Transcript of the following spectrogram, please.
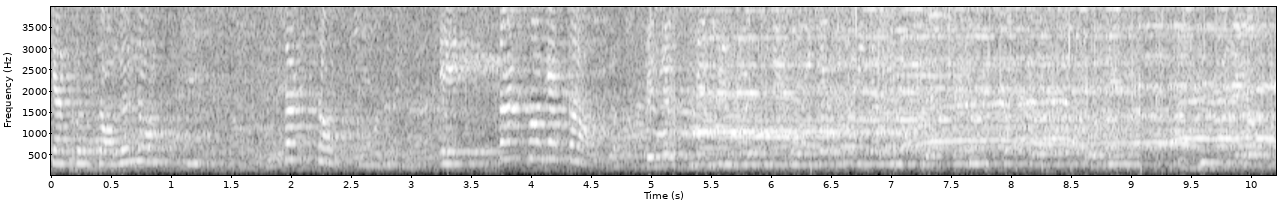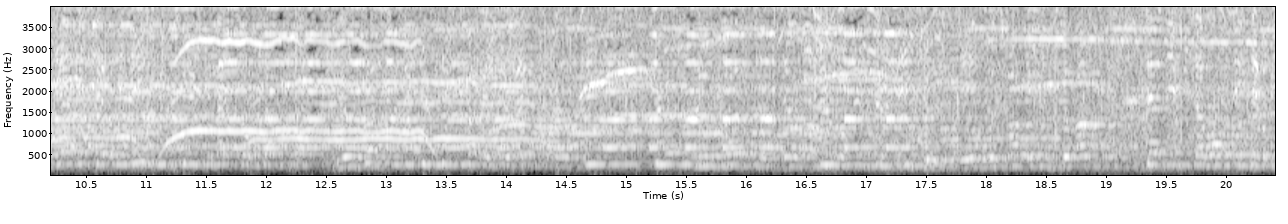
496, 506 et 514. Mesdames et messieurs, voici les candidats finalistes. Je suis alors bien déterminé puisqu'il vous reste encore le vote du public par SMS ainsi que le vote bien sûr du public. Et ce soir, il sera bien évidemment déterminant.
